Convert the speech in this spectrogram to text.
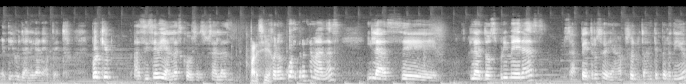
Él dijo, ya le gané a Petro. Porque así se veían las cosas. O sea, las Parecía. fueron cuatro semanas y las, eh, las dos primeras, o sea, Petro se veía absolutamente perdido.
